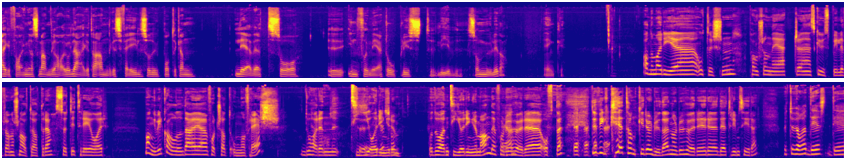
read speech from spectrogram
erfaringa som andre har, og lære av andres feil, så du på en måte kan leve et så uh, informert og opplyst liv som mulig, da, egentlig. Anne Marie Ottersen, pensjonert eh, skuespiller fra Nationaltheatret, 73 år. Mange vil kalle deg fortsatt ung og fresh. Du har en ti år yngre sånn. og du har en ti år yngre mann, det får ja. du høre ofte. Du, hvilke tanker gjør du deg når du hører det Trym sier her? Vet du hva, det, det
